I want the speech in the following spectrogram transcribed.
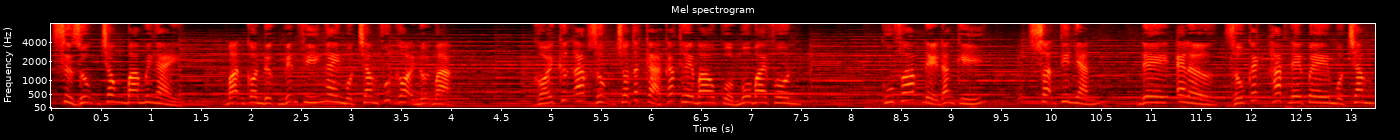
Sử dụng trong 30 ngày, bạn còn được miễn phí ngay 100 phút gọi nội mạng. Gói cước áp dụng cho tất cả các thuê bao của mobile phone. Cú pháp để đăng ký, soạn tin nhắn DL dấu cách HDP 100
